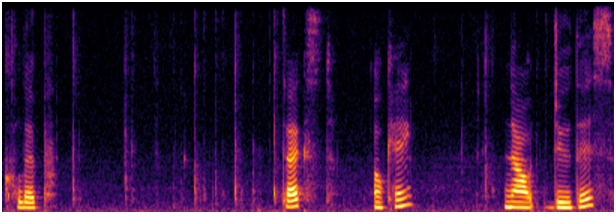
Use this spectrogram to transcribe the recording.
clip, text, okay. Now do this.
